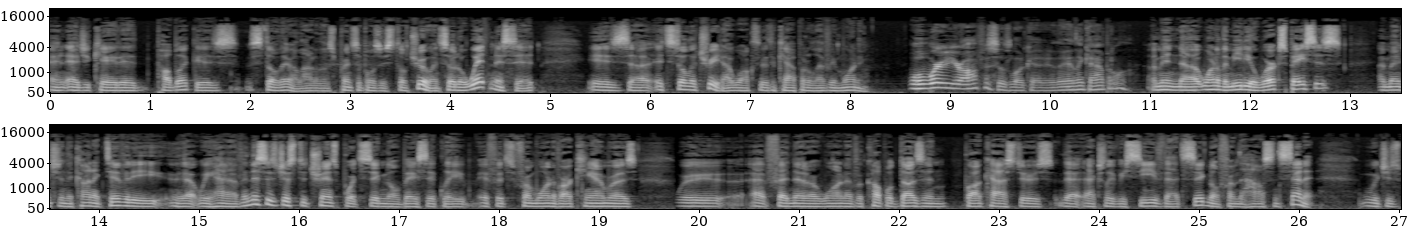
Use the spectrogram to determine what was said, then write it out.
an educated public is still there. A lot of those principles are still true, and so to witness it is uh, it's still a treat. I walk through the Capitol every morning. Well, where are your offices located? Are they in the Capitol? I'm in uh, one of the media workspaces. I mentioned the connectivity that we have, and this is just a transport signal. Basically, if it's from one of our cameras, we at FedNet are one of a couple dozen broadcasters that actually receive that signal from the House and Senate which is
